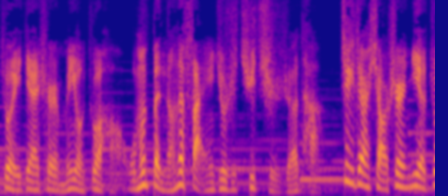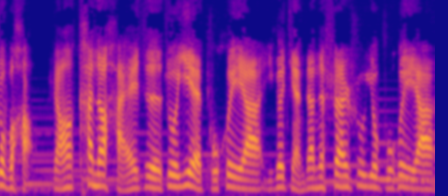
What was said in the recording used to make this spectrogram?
做一件事没有做好，我们本能的反应就是去指责他。这点小事你也做不好，然后看到孩子作业不会呀，一个简单的算术又不会呀，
